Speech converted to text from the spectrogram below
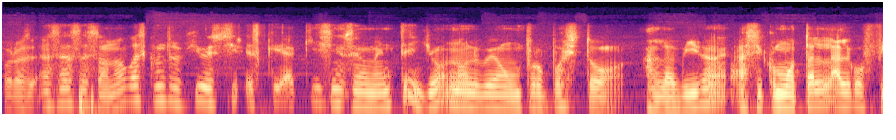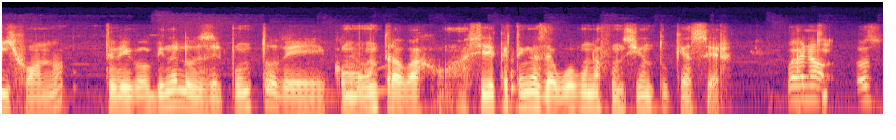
Pero o sea, es eso, ¿no? Básicamente lo que quiero decir es que aquí, sinceramente, yo no le veo un propósito a la vida, así como tal, algo fijo, ¿no? Te digo, viéndolo desde el punto de como un trabajo, así de que tengas de huevo una función tú que hacer. Bueno, Aquí. os-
